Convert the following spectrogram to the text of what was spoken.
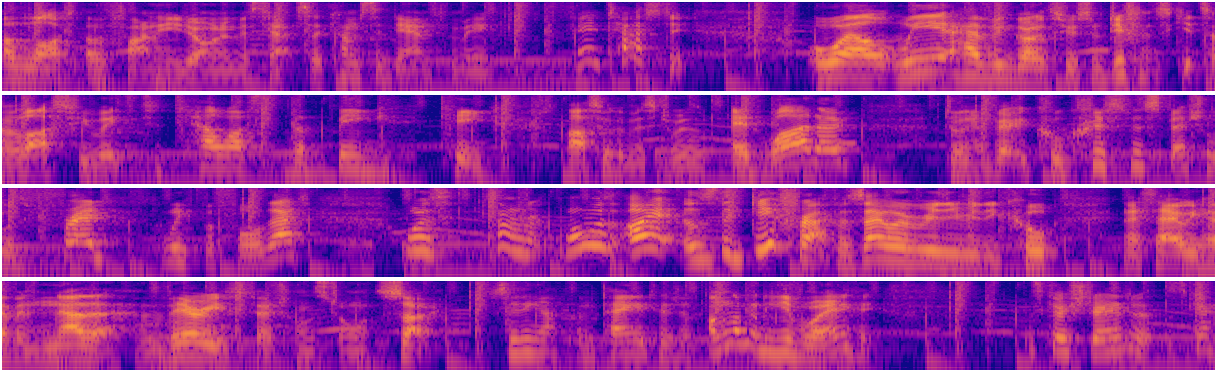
a lot of fun and you don't want to miss out. So come sit down for me. Fantastic. Well, we have been going through some different skits over the last few weeks to tell us the big key. Last week with Mr. Eduardo, doing a very cool Christmas special with Fred. The week before that was some, what was I? It was the gift wrappers. They were really, really cool. And today we have another very special installment. So, sitting up and paying attention. I'm not going to give away anything. Let's go straight into it. Let's go.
